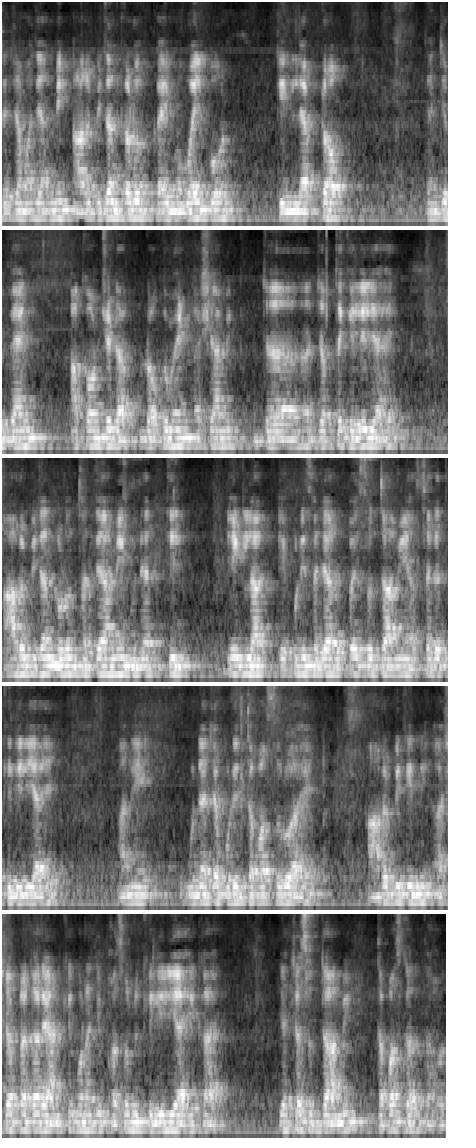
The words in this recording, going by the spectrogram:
त्याच्यामध्ये आम्ही आरोपितांकडून काही मोबाईल फोन तीन लॅपटॉप त्यांचे बँक अकाउंटचे डॉ डॉक्युमेंट असे आम्ही ज जप्त केलेले आहे. आरोपितांकडून सध्या आम्ही गुन्ह्यातील एक लाख एकोणीस हजार रुपयेसुद्धा आम्ही हस्तगत केलेली आहे आणि गुन्ह्याच्या पुढील तपास सुरू आहे. आरोपी आरोपीतींनी अशा प्रकारे आणखी कोणाची फसवणूक केलेली आहे काय याचासुद्धा आम्ही तपास करत आहोत.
